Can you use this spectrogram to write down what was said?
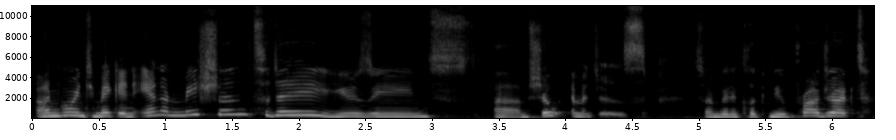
I'm going to make an animation today using um, show images. So I'm going to click new project.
